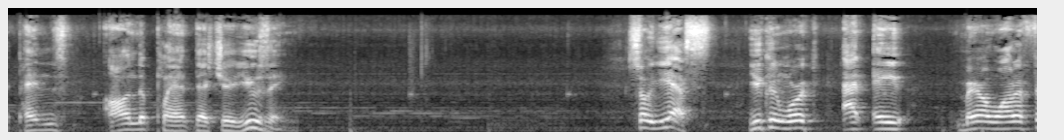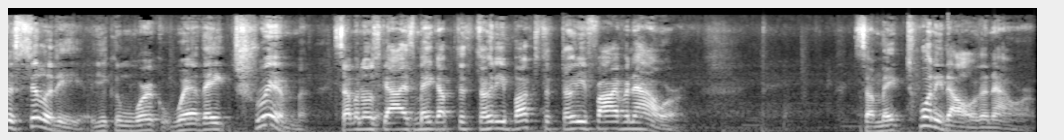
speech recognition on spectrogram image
Depends on the plant that you're using. So yes, you can work at a marijuana facility. You can work where they trim. Some of those guys make up to 30 bucks to 35 an hour. Some make $20 an hour.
